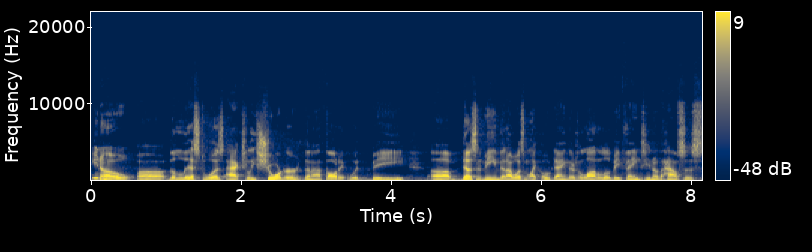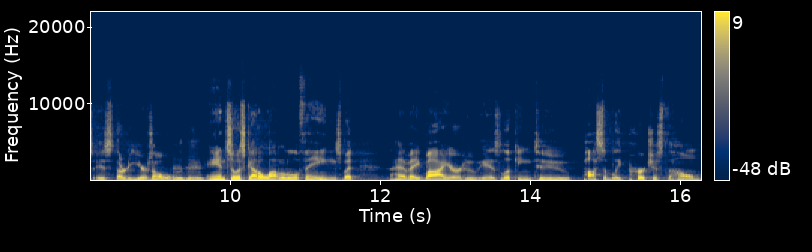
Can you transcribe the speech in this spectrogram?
you know, uh, the list was actually shorter than I thought it would be. Uh, doesn't mean that I wasn't like, oh dang, there's a lot of little bitty things. You know, the house is is 30 years old, and so it's got a lot of little things. But I have a buyer who is looking to possibly purchase the home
